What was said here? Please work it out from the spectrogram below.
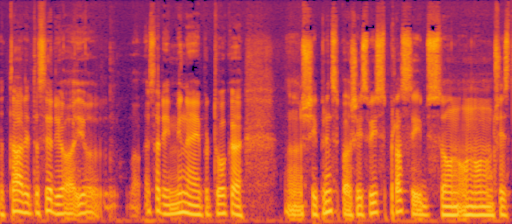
bet tā arī tas ir. Jo, jo es arī minēju par to, ka šī, principā, šīs visas prasības un, un, un šīs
